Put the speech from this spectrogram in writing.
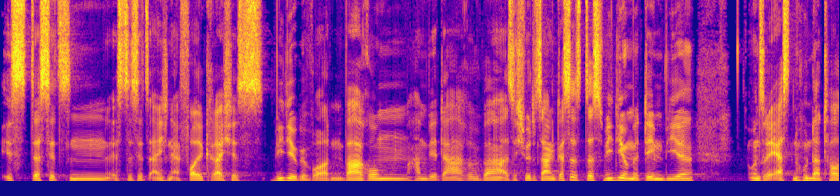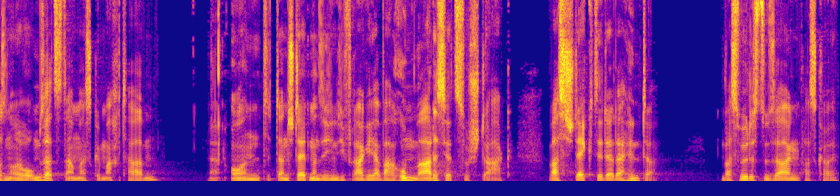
ist das jetzt ein, ist das jetzt eigentlich ein erfolgreiches Video geworden? Warum haben wir darüber, also ich würde sagen, das ist das Video, mit dem wir unsere ersten 100.000 Euro Umsatz damals gemacht haben. Ja. Und dann stellt man sich die Frage, ja, warum war das jetzt so stark? Was steckte da dahinter? Was würdest du sagen, Pascal?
